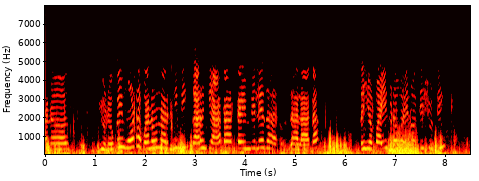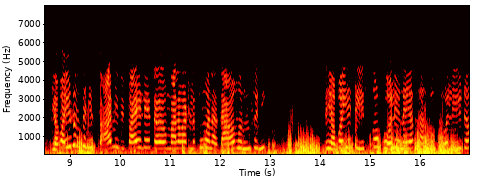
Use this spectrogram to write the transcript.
आणि व्हिडिओ काही मोठा बनवणार नाही मी कारण की आता टाईम बी झा झाला आता. तर ह्या पायी इकडं होईल होती शूटिंग ह्या बा इथून सनी आम्ही बी पाहिले तर मला वाटलं तुम्हाला जावं म्हणून सनी. तर ह्या बाई इथं इतकं खोल आहे ना एकसारखं खोल आहे इथं.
